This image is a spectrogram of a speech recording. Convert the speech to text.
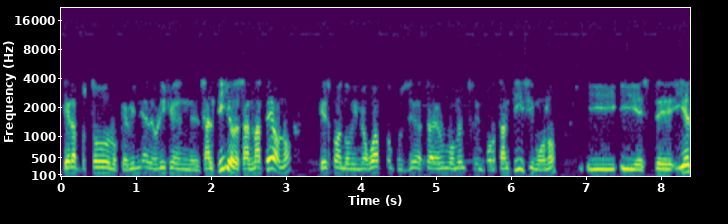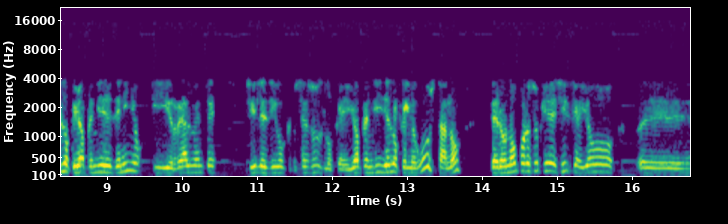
que era pues todo lo que venía de origen Saltillo, de San Mateo, ¿no? Que es cuando mi guapo pues llega a estar en un momento importantísimo, ¿no? Y, y este, y es lo que yo aprendí desde niño, y realmente sí les digo que pues eso es lo que yo aprendí y es lo que me gusta, ¿no? Pero no por eso quiere decir que yo eh,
